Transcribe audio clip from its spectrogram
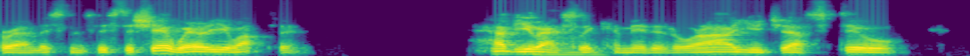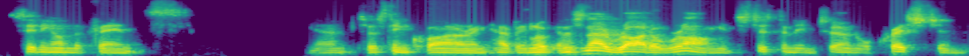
for our listeners is to share where are you up to? Have you actually mm. committed or are you just still sitting on the fence? You know, just inquiring, having a look. And there's no right or wrong. It's just an internal question.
